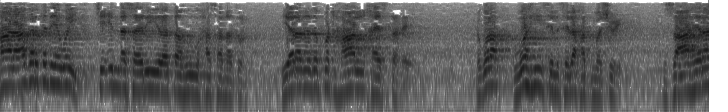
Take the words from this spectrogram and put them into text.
قال اگر کده وای چې ان سریرته حسنه یره د پټ حال خیسته ده وګوره وਹੀ سلسله ختم شوه ظاهرا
